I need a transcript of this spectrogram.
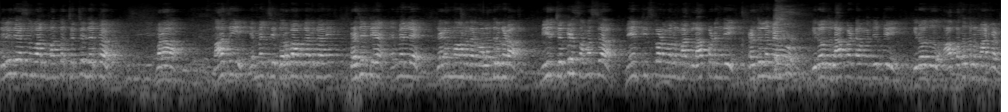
తెలుగుదేశం వాళ్ళు మొత్తం చర్చ జరిపారు. మన మాజీ ఎమ్మెల్సీ దొరబాబు గారు కానీ ప్రజెంట్ ఎమ్మెల్యే జగన్మోహన్ గారు వాళ్ళందరూ కూడా మీరు చెప్పిన సమస్య మేము తీసుకోవడం వల్ల మాకు లాభపడింది. ప్రజల్లో మేము ఈరోజు లాభపడ్డామని చెప్పి ఈరోజు ఆ పద్ధతిలో మాట్లాడు.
